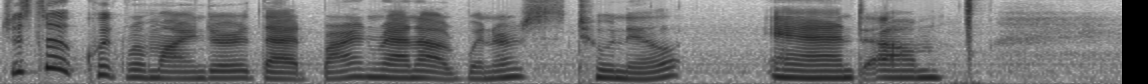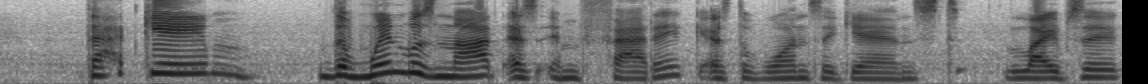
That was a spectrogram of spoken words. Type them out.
just a quick reminder that Bayern ran out winners 2 0, and um, that game, the win was not as emphatic as the ones against Leipzig,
